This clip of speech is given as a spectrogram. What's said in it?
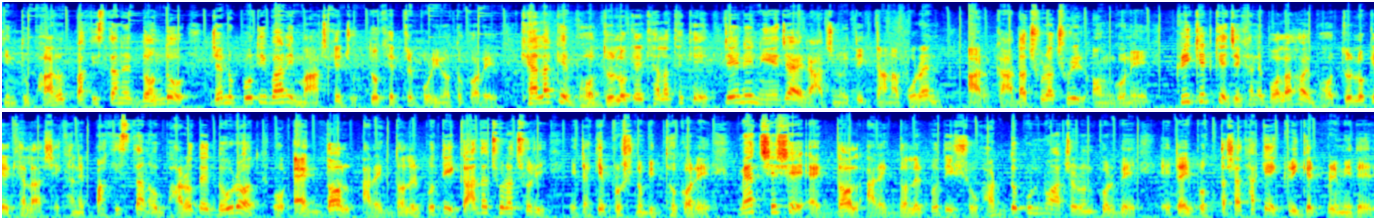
কিন্তু ভারত পাকিস্তানের দ্বন্দ্ব যেন প্রতিবারই মাঠকে যুদ্ধক্ষেত্রে পরিণত করে। খেলাকে ভদ্রলোকের খেলা থেকে টেনে নিয়ে যায় রাজনৈতিক টানাপোড়েন আর কাদা ছোড়াছুড়ির অঙ্গনে। ক্রিকেটকে যেখানে বলা হয় ভদ্রলোকের খেলা, সেখানে পাকিস্তান ও ভারতের দৌড়ত ও এক দল আরেক দলের প্রতি কাদা ছোড়াছুড়ি, এটাকে প্রশ্নবিদ্ধ করে। ম্যাচ শেষে এক দল আরেক দলের প্রতি সৌহার্দ্যপূর্ণ আচরণ করবে, এটাই প্রত্যাশা থাকে ক্রিকেট প্রেমীদের।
